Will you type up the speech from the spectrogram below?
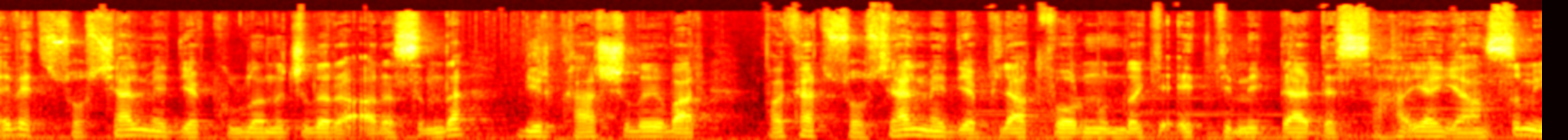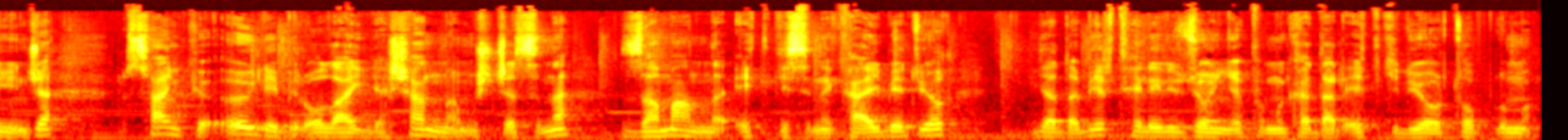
Evet sosyal medya kullanıcıları arasında bir karşılığı var. Fakat sosyal medya platformundaki etkinlikler de sahaya yansımayınca sanki öyle bir olay yaşanmamışçasına zamanla etkisini kaybediyor ya da bir televizyon yapımı kadar etkiliyor toplumu.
